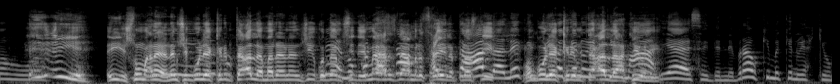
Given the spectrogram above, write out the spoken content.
اي اي اي شنو معناها؟ نمشي نقول يا كريم تعالى ما أنا نجي قدام سيدي محرز نعمل نعرف صحين كريم بلاستيك. ونقول يا كريم تعالى. اعطيوني يا سيد النبراو كيما كانوا يحكيوا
